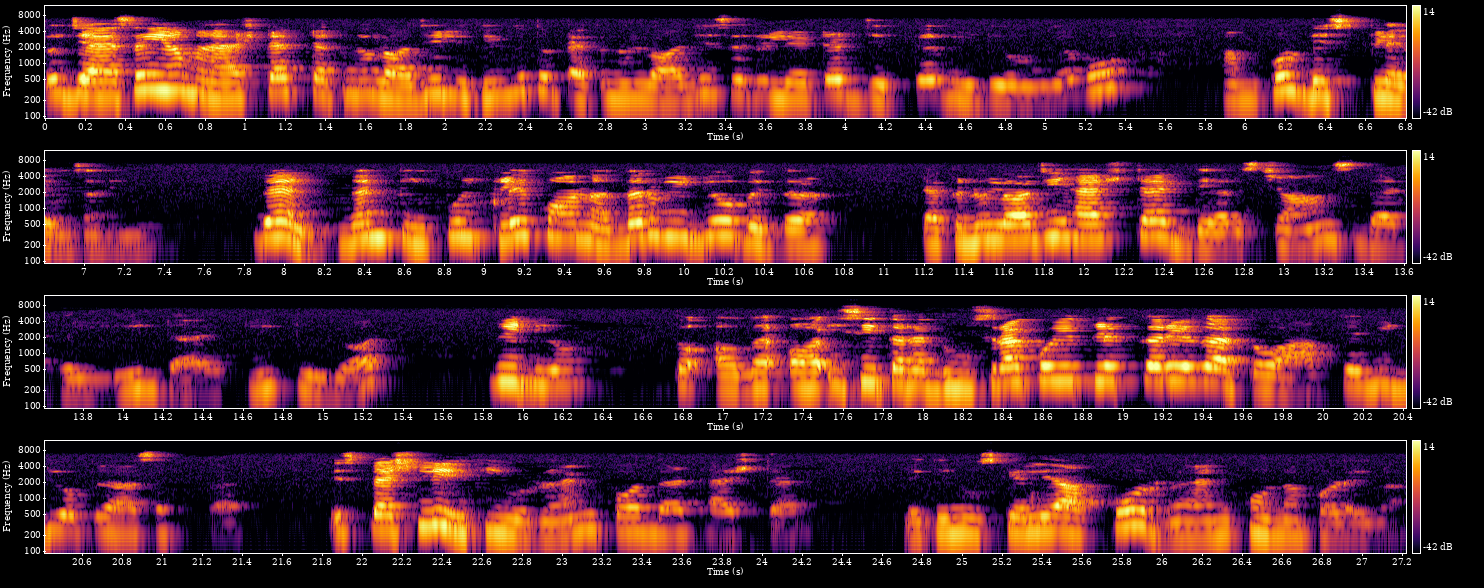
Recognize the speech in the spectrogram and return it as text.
तो जैसे ही हम हैश टैग टेक्नोलॉजी लिखेंगे तो टेक्नोलॉजी से रिलेटेड जितने वीडियो होंगे, वो हमको डिस्प्ले हो जाएँगे। Well when people click on other video with the technology hashtag there is chance that will lead directly to your video तो अगर, और इसी तरह दूसरा कोई क्लिक करेगा तो आपके वीडियो पे आ सकता है। Specially if you rank for that hashtag लेकिन उसके लिए आपको रैंक होना पड़ेगा।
